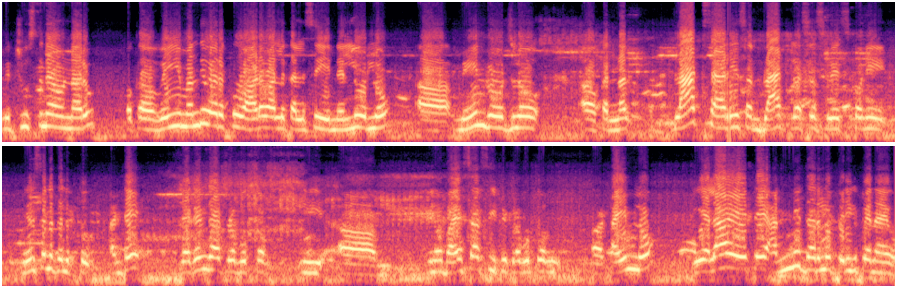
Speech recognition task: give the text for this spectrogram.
మీరు చూస్తూనే ఉన్నారు ఒక వెయ్యి మంది వరకు ఆడవాళ్ళు కలిసి నెల్లూరులో మెయిన్ రోడ్లో ఒక black saris and black dresses వేసుకొని నిరసన తెలుపుతూ అంటే జగన్ గారి ప్రభుత్వం ఈ వైఎస్ఆర్సీపీ ప్రభుత్వం టైంలో ఎలా అయితే అన్ని ధరలు పెరిగిపోయినాయో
